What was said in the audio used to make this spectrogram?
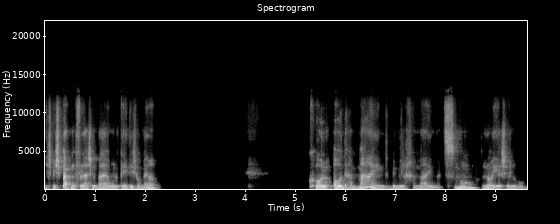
יש משפט מופלא של ביירון קייטי שאומר, כל עוד ה mind במלחמה עם עצמו, לא יהיה שלום.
